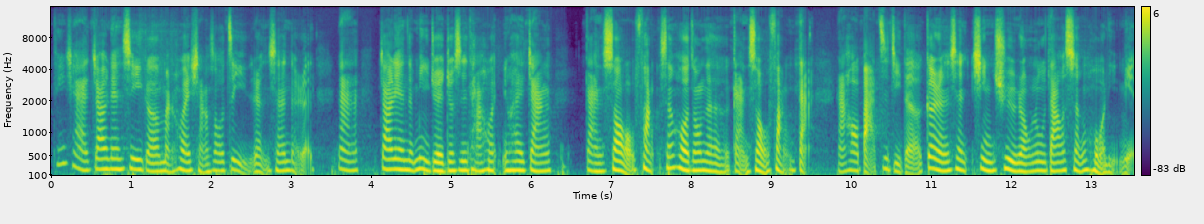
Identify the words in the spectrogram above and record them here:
听起来教练是一个蛮会享受自己人生的人。那教练的秘诀就是他会，你会将感受放生活中的感受放大，然后把自己的个人兴兴趣融入到生活里面。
